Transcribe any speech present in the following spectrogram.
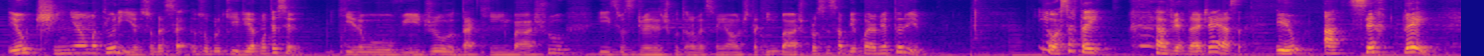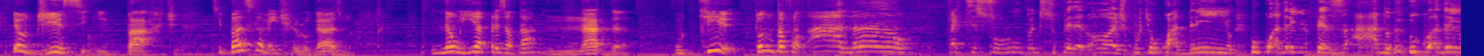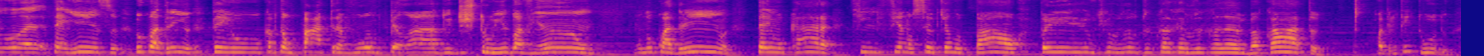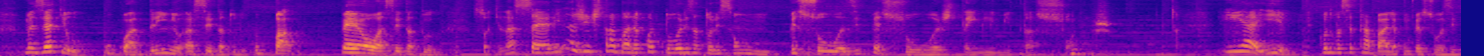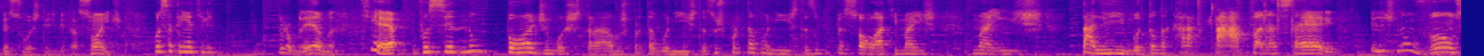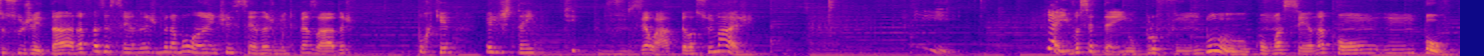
eu tinha uma teoria sobre, a, sobre o que iria acontecer que o vídeo tá aqui embaixo e se você estiver escutando a versão em áudio tá aqui embaixo para você saber qual era a minha teoria. E eu acertei. A verdade é essa. Eu acertei. Eu disse, em parte, que basicamente Hirogasm não ia apresentar nada. O que todo mundo tá falando, ah não, vai ser suruba de super-heróis, porque o quadrinho, o quadrinho é pesado, o quadrinho é, tem isso, o quadrinho tem o Capitão Pátria voando pelado e destruindo o avião. No quadrinho tem um cara que enfia não sei o que no pau. O quadrinho tem tudo. Mas é aquilo. O quadrinho aceita tudo. O papel aceita tudo. Só que na série a gente trabalha com atores. Atores são pessoas e pessoas têm limitações. E aí, quando você trabalha com pessoas e pessoas têm limitações, você tem aquele problema, que é você não pode mostrar os protagonistas, os protagonistas, o pessoal lá que mais mais tá ali botando a cara tapa na série. Eles não vão se sujeitar a fazer cenas mirabolantes, cenas muito pesadas, porque eles têm que zelar pela sua imagem. E, e aí você tem o profundo com uma cena com um povo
